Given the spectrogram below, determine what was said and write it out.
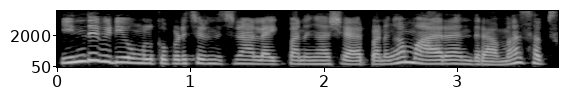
இந்த வீடியோ உங்களுக்கு பிடிச்சிருந்துச்சுன்னா லைக் பண்ணுங்க ஷேர் பண்ணுங்க. மாறந்திராம சப்ஸ்கிரைப்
